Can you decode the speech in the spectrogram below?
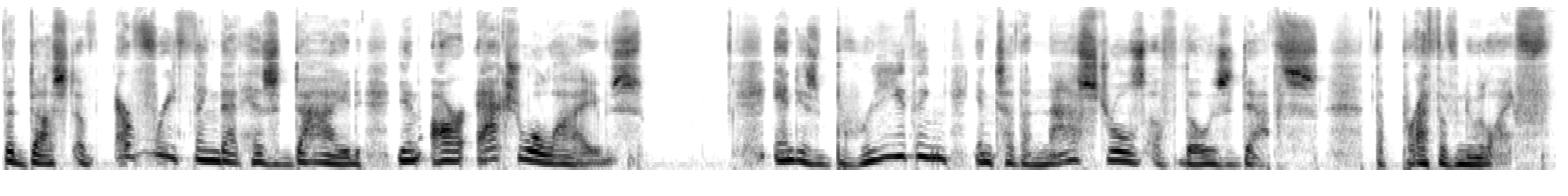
the dust of everything that has died in our actual lives and is breathing into the nostrils of those deaths the breath of new life,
